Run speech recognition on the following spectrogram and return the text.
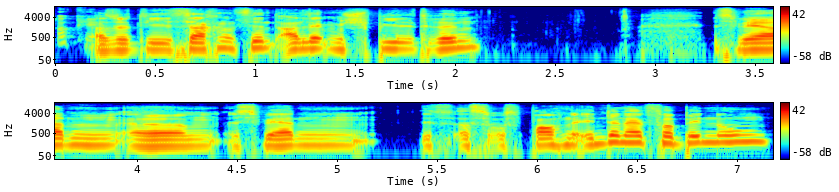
Okay. Also die Sachen sind alle im Spiel drin. Es werden, ähm, es werden, es, also es braucht eine Internetverbindung,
